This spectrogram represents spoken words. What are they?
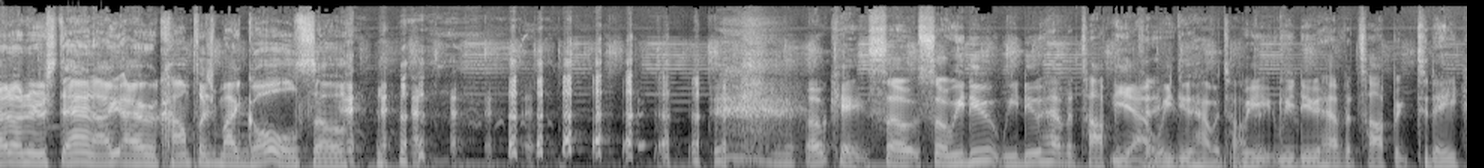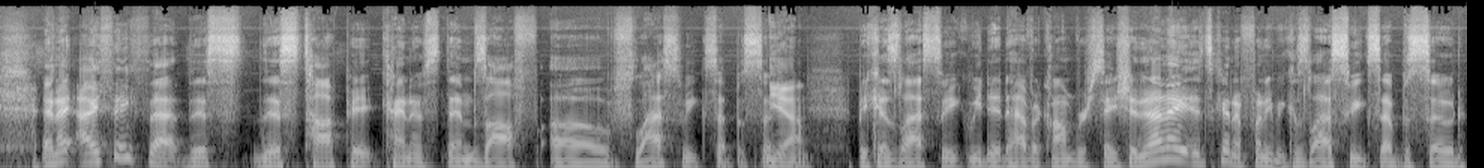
I don't understand. I, I accomplished my goal, so Okay, so so we do we do have a topic. Yeah, today. we do have a topic. We, we do have a topic today, and I, I think that this this topic kind of stems off of last week's episode. Yeah. because last week we did have a conversation, and I, it's kind of funny because last week's episode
